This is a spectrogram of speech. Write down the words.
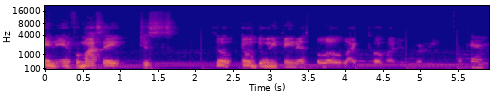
And and for my sake, just don't don't do anything that's below like twelve hundred square feet. Okay.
